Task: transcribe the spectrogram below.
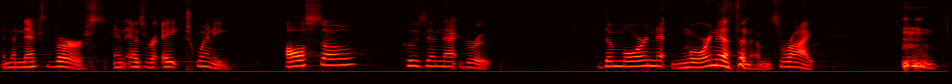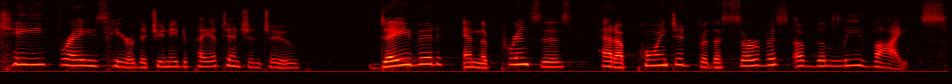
in the next verse in Ezra 8:20. Also, who's in that group? The more more Nethinims, right? Key phrase here that you need to pay attention to. David and the princes had appointed for the service of the Levites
